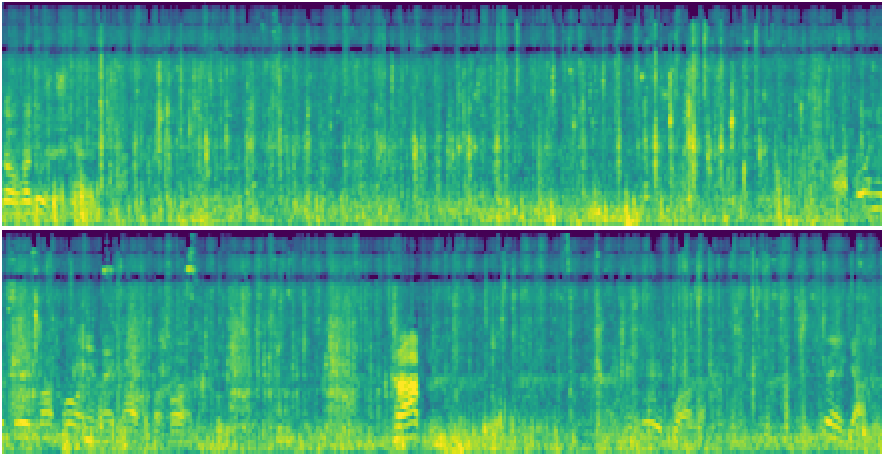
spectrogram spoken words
Довго дуже ж ні? Два коні, три, два коні, найкраще походить. Краб. Не дують кожа. Що як дякую?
